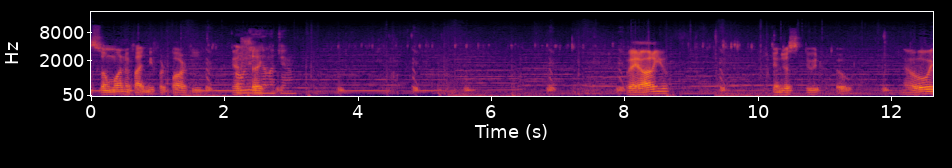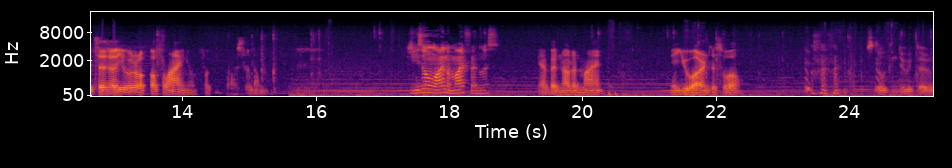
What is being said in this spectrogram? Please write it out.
Can someone invite me for the party? Only. Yella can. Where are you? You can just do it. Oh, No, it says uh, you're offline, you fucking bastard. He's online on my friend list. Yeah, but not on mine. And you aren't as well. still can do it though.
